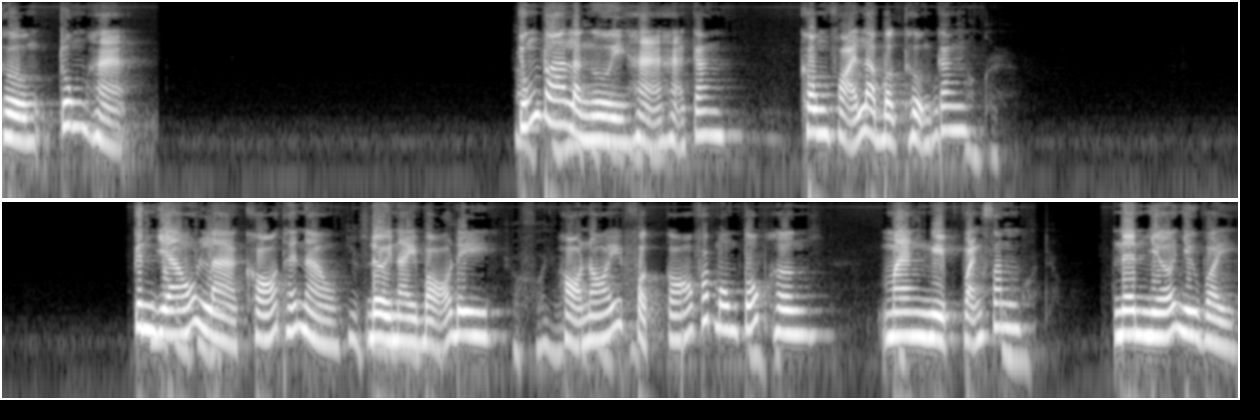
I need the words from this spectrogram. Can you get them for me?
thượng, trung, hạ. Chúng ta là người hạ hạ căn, không phải là bậc thượng căn. Kinh giáo là khó thế nào, đời này bỏ đi. Họ nói Phật có pháp môn tốt hơn, mang nghiệp vãng sanh. Nên nhớ như vậy,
